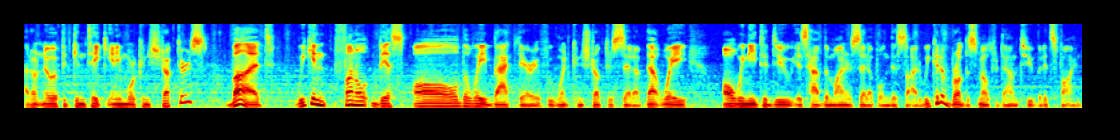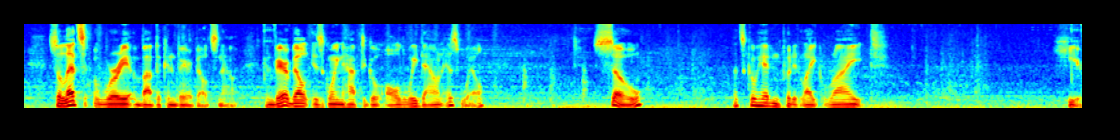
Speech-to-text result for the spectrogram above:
I don't know if it can take any more constructors, but we can funnel this all the way back there if we want constructors set up. That way, all we need to do is have the miner set up on this side. We could have brought the smelter down too, but it's fine. So let's worry about the conveyor belts now. Conveyor belt is going to have to go all the way down as well. So, let's go ahead and put it like right here.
